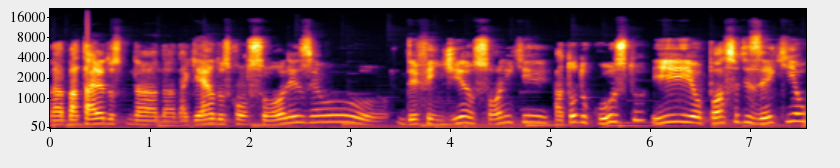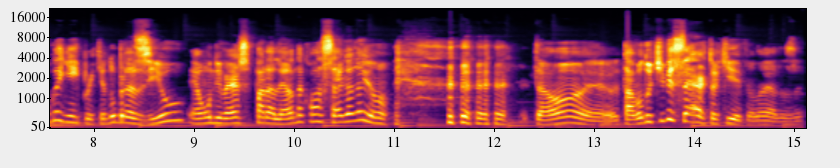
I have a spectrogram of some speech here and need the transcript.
na batalha dos, na, na, na, guerra dos consoles, eu defendia o Sonic a todo custo e eu posso dizer que eu ganhei, porque no Brasil é um universo paralelo na qual a SEGA ganhou. então, eu tava do time certo aqui, pelo menos. Né?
